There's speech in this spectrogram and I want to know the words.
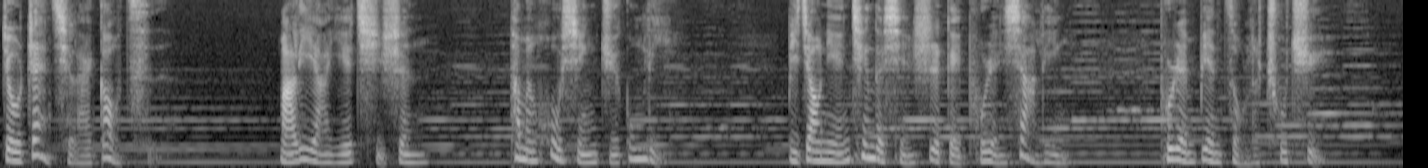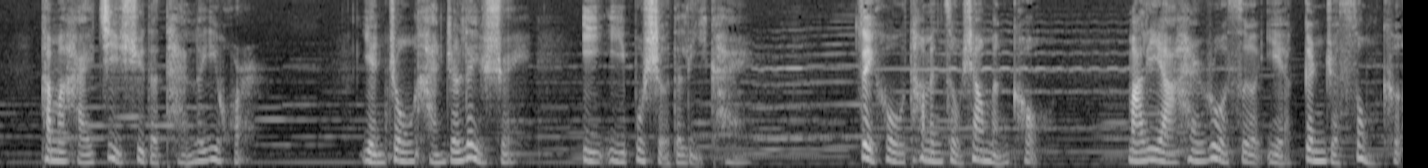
就站起来告辞。玛利亚也起身，他们互行鞠躬礼。比较年轻的贤士给仆人下令，仆人便走了出去。他们还继续的谈了一会儿，眼中含着泪水，依依不舍地离开。最后，他们走向门口，玛利亚和若瑟也跟着送客。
